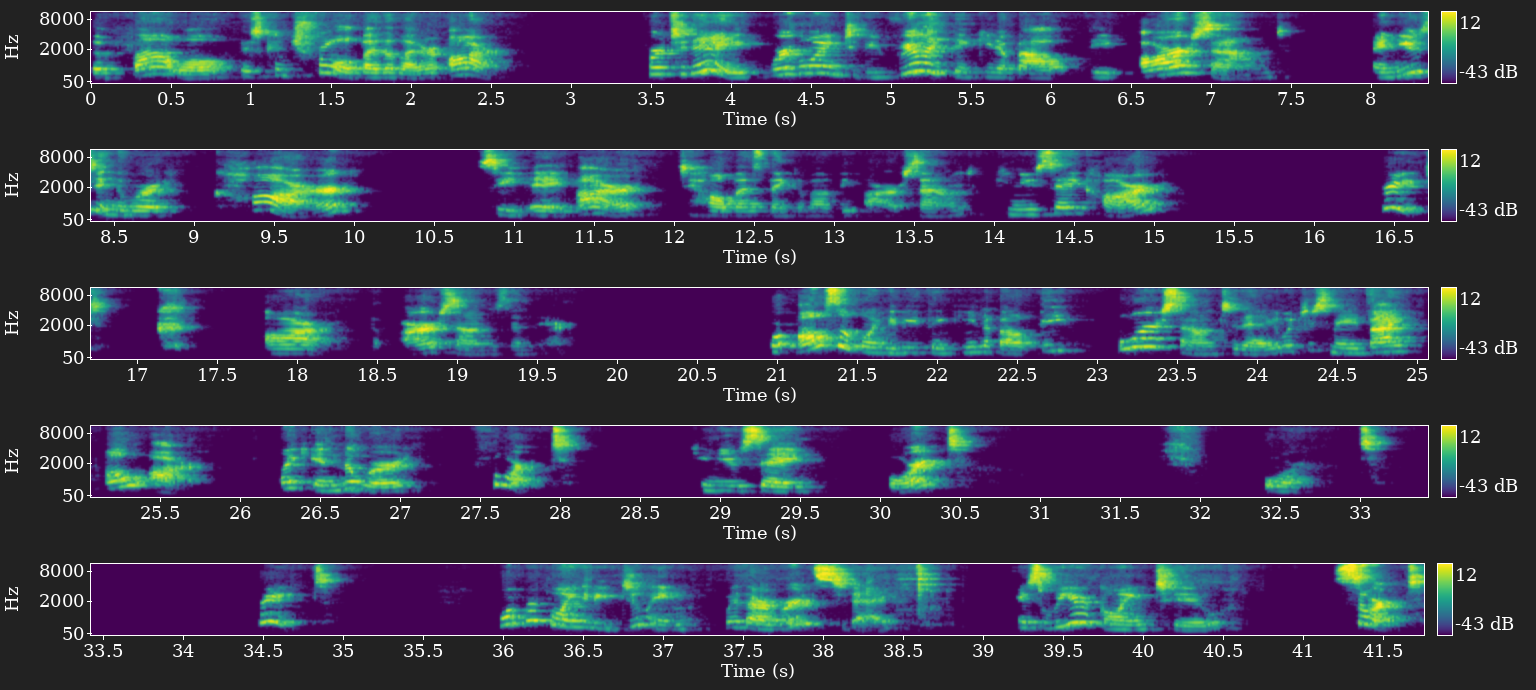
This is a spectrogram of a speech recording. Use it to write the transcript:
The vowel is controlled by the letter R. For today, we're going to be really thinking about the R sound and using the word car, C-A-R, to help us think about the R sound. Can you say car? Great. K, R, the R sound is in there. We're also going to be thinking about the OR sound today, which is made by OR, like in the word fort. Can you say fort? Fort. Great. What we're going to be doing with our words today is we are going to sort.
